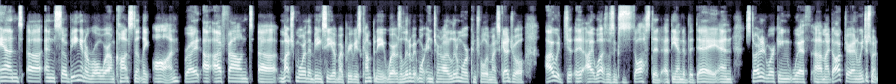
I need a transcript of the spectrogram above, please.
and uh, and so being in a role where I'm constantly on, right? I, I found uh, much more than being CEO of my previous company, where it was a little bit more internal, a little more control of my schedule. I would just, eh, I was, I was exhausted at the end of the day and started working with uh, my doctor. And we just went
